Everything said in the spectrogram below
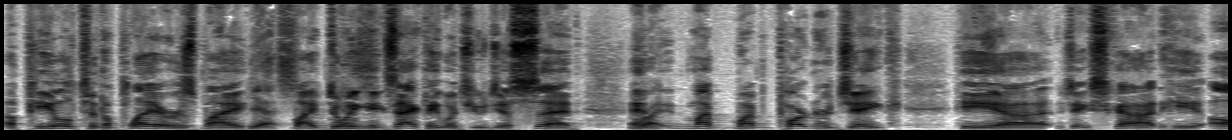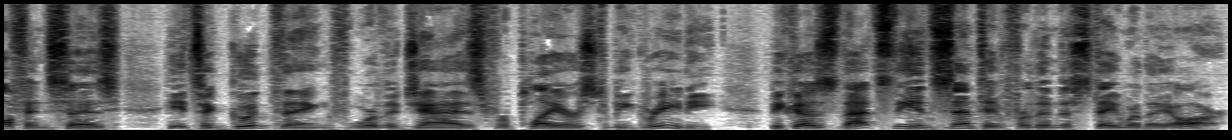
appeal to the players by yes, by doing yes. exactly what you just said. And right. my my partner Jake, he uh, Jake Scott, he often says it's a good thing for the Jazz for players to be greedy because that's the incentive for them to stay where they are.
